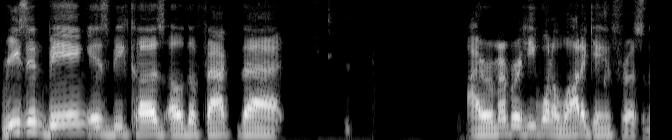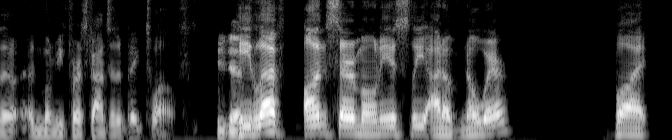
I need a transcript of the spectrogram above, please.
Reason being is because of the fact that I remember he won a lot of games for us in the when we first got into the Big 12. He did. He left unceremoniously out of nowhere, but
